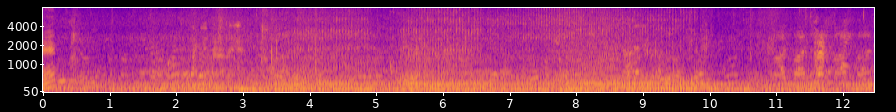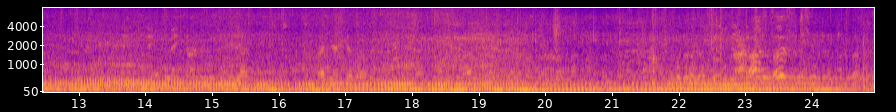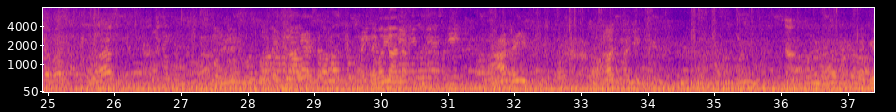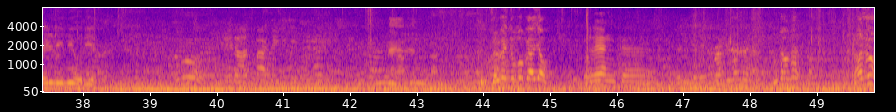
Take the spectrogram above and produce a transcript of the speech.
嗯 खेल ढीली हो रही है। चल भाई तुम पे आ जाओ। अरे अंकल उधर उधर। रानो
